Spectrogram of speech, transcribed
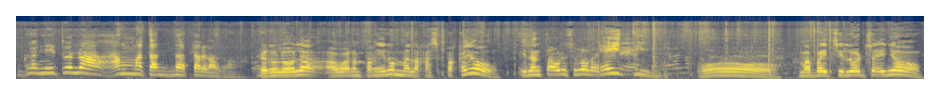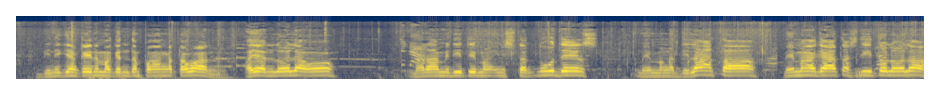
Ganito na ang matanda talaga. Pero Lola, awa ng Panginoon, malakas pa kayo. Ilang taon na si Lola? 80. Oh, mabait si Lord sa inyo. Binigyan kayo ng magandang pangangatawan. Ayan, Lola, oh. Marami dito yung mga instant noodles, may mga dilata, may mga gatas dito, Lola.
